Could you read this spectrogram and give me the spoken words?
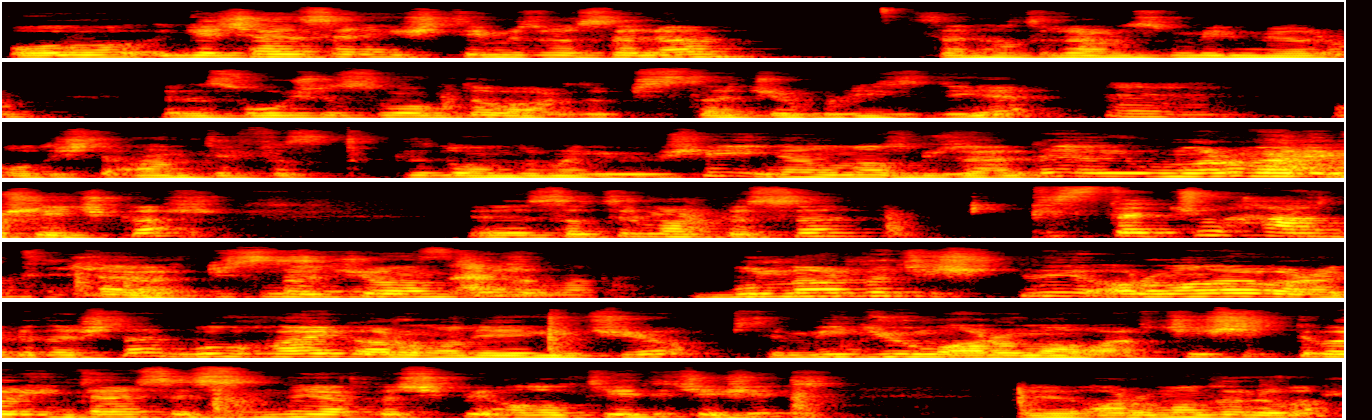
O geçen sene içtiğimiz mesela sen hatırlar mısın bilmiyorum. E, Social Smoke'da vardı Pistachio Breeze diye. Hmm. O da işte anti fıstıklı dondurma gibi bir şey. İnanılmaz güzeldi. E, umarım öyle bir şey çıkar. E, Satır markası. Pistachio Hunter. Evet, Pistachio İçeceğimiz Hunter. aromada. Bunlarda çeşitli aromalar var arkadaşlar. Bu high aroma diye geçiyor. İşte medium aroma var. Çeşitli böyle internet sitesinde yaklaşık bir 6-7 çeşit e, aromaları var.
